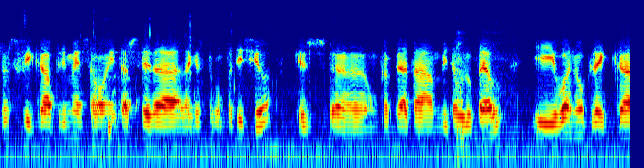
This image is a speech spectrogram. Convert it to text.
Classificar primer, segon i tercer d'aquesta competició, que és eh, un campionat a àmbit europeu, i bueno, crec que,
